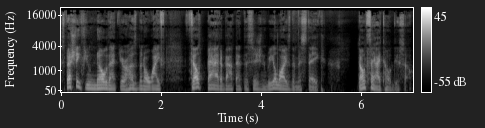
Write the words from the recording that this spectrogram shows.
Especially if you know that your husband or wife felt bad about that decision, realized the mistake. Don't say I told you so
